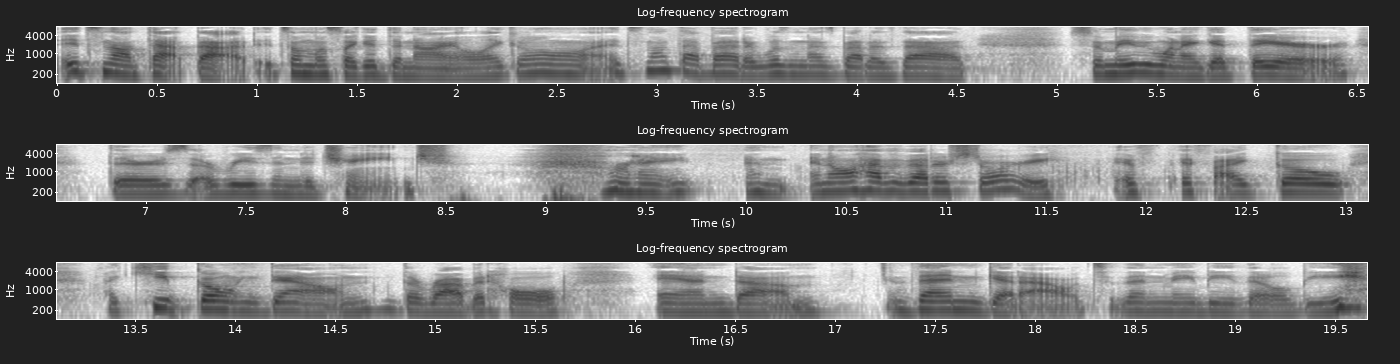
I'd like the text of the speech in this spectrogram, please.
It's not that bad. It's almost like a denial like, "Oh, it's not that bad. It wasn't as bad as that." So maybe when I get there, there's a reason to change. right? And and I'll have a better story if if I go if I keep going down the rabbit hole and um then get out, then maybe there'll be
